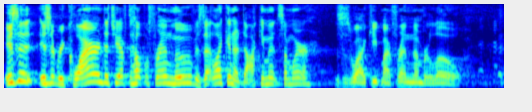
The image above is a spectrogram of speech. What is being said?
Is it, is it required that you have to help a friend move? Is that like in a document somewhere? This is why I keep my friend number low.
